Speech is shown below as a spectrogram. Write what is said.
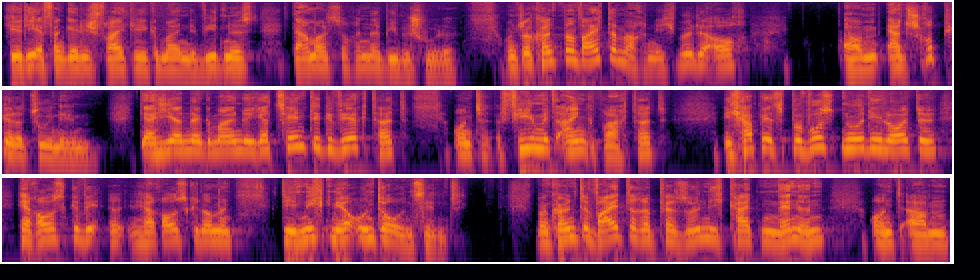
hier die evangelisch-freikirchliche Gemeinde Wieden ist, damals noch in der Bibelschule. Und so könnte man weitermachen. Ich würde auch ähm, Ernst Schrupp hier dazu nehmen, der hier in der Gemeinde Jahrzehnte gewirkt hat und viel mit eingebracht hat. Ich habe jetzt bewusst nur die Leute herausgenommen, die nicht mehr unter uns sind. Man könnte weitere Persönlichkeiten nennen und ähm,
